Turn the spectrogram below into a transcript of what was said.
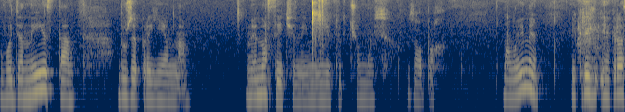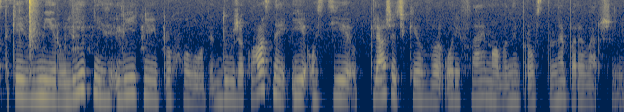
водяниста, дуже приємна. Ненасичений мені тут чомусь запах малини. Якраз такий в міру літній, літньої прохолоди. Дуже класний. І ось ці пляшечки в Oriflame, вони просто не перевершені.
